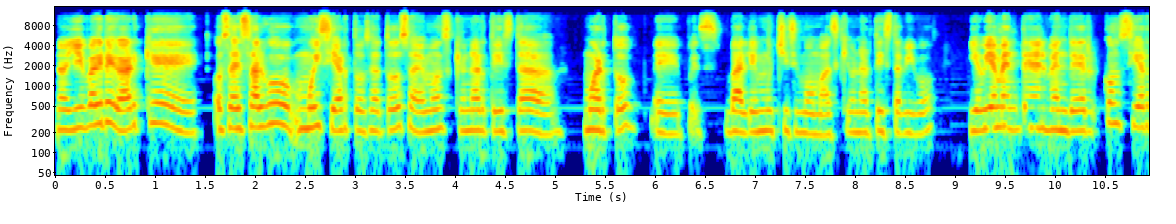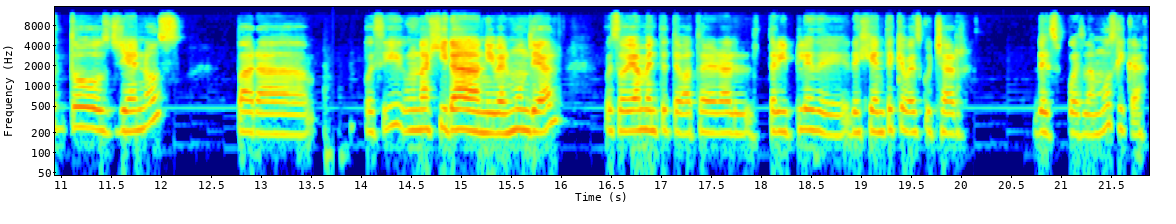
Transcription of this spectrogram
no, yo iba a agregar que, o sea, es algo muy cierto, o sea, todos sabemos que un artista muerto, eh, pues vale muchísimo más que un artista vivo. Y obviamente el vender conciertos llenos para, pues sí, una gira a nivel mundial, pues obviamente te va a traer al triple de, gente que va a escuchar después la música.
